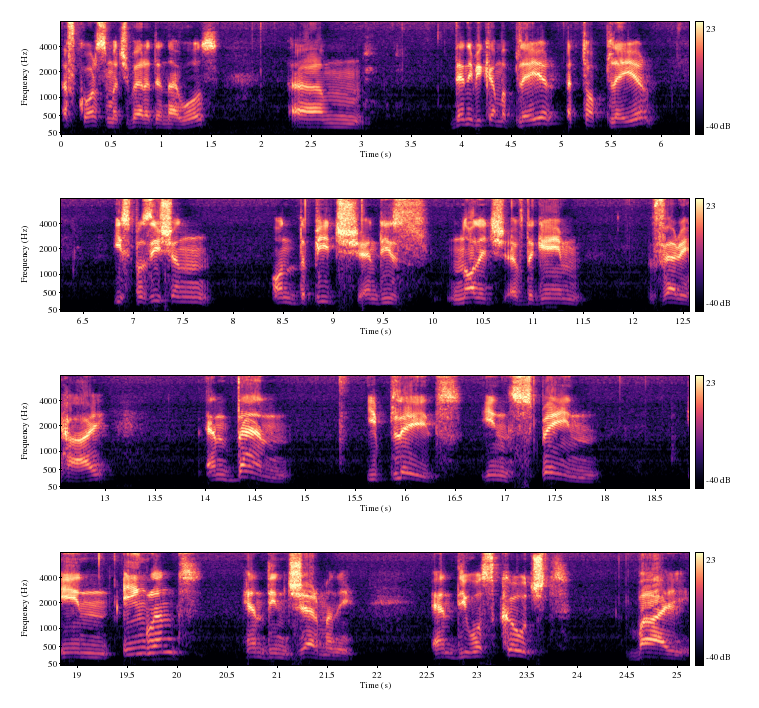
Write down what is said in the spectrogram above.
of course, much better than I was. Um, then he became a player, a top player. His position on the pitch and his knowledge of the game very high. And then he played in Spain, in England, and in Germany. And he was coached by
